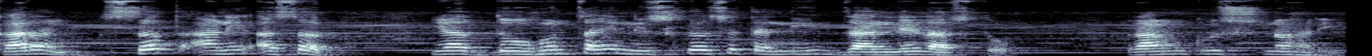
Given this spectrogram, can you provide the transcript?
कारण सत आणि असत या दोहोंचाही निष्कर्ष त्यांनी जाणलेला असतो. रामकृष्ण हरी.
